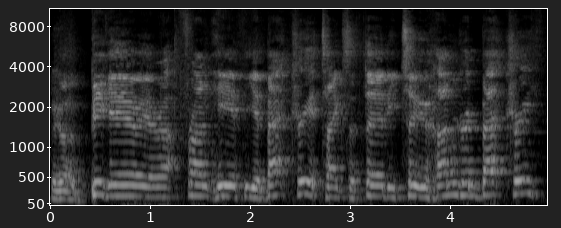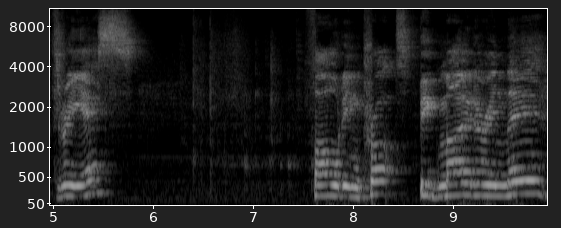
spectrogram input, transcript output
We've got a big area up front here for your battery. It takes a 3200 battery, 3S. Folding props, big motor in there.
